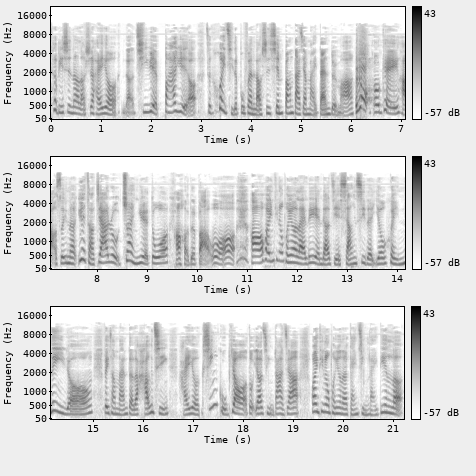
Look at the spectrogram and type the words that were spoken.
特别是呢，老师还有呃七月八月哦，这个会期的部分，老师先帮大家买单，对吗？没错。OK，好，所以呢，越早加入赚越多，好好的把握哦。好，欢迎听众朋友来练了解详细的优惠内容，非常难得的行情，还有新股票哦，都邀请大家。欢迎听众朋友呢，赶紧来电了。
